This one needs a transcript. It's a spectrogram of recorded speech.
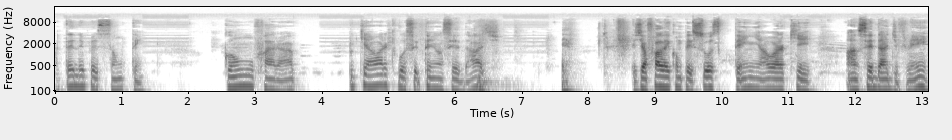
até depressão tem. Como fará? Porque a hora que você tem ansiedade, eu já falei com pessoas que têm a hora que a ansiedade vem,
